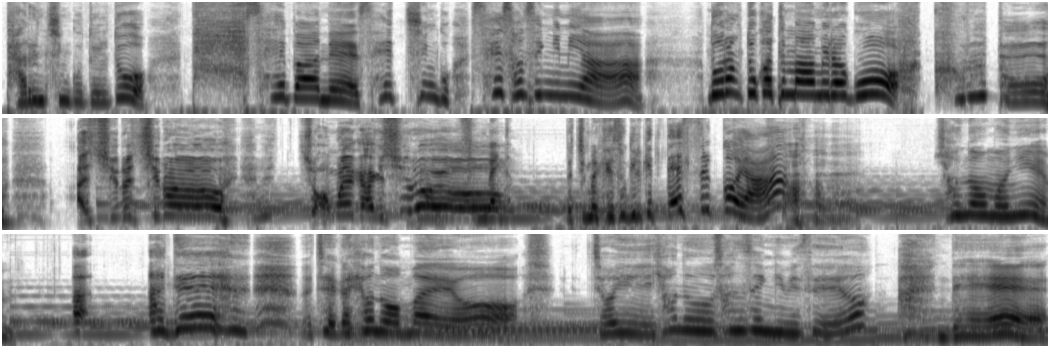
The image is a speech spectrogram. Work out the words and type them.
다른 친구들도 다 새 반에 새 친구 새 선생님이야. 너랑 똑같은 마음이라고. 그래도 아 싫어 싫어요. 정말 가기 싫어요. 정말 너, 너 정말 계속 이렇게 떼쓸 거야? 현우 어머님, 아, 네. 제가 현우 엄마예요. 저희 현우 선생님이세요? 네.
